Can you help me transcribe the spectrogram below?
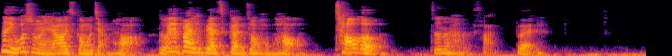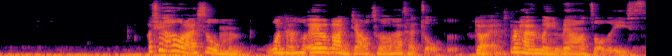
那你为什么要一直跟我讲话？对而且拜托不要一直跟踪好不好？超恶。真的很烦。对，而且后来是我们问他说：“哎、要不要帮你叫车？”他才走的，对，不然他原本也没有要走的意思。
